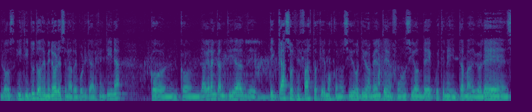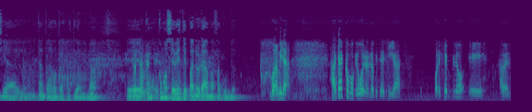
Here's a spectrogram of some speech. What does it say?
los institutos de menores en la República de Argentina con, la gran cantidad de, casos nefastos que hemos conocido últimamente en función de cuestiones internas de violencia y tantas otras cuestiones, ¿no? Eh, ¿cómo, se ve este panorama, Facundo? Bueno, mira, acá es como que, bueno, lo que te decía, por ejemplo, eh, a ver,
